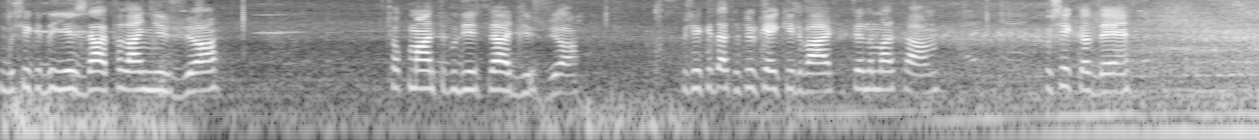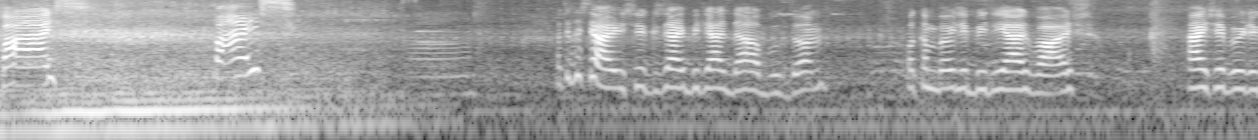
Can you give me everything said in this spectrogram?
bu şekilde yazılar falan yazıyor. Çok mantıklı yazılar yazıyor. Bu şekilde Atatürk heykeli var. Canım atam. Bu şekilde. Bye. Bye. Arkadaşlar işte güzel bir yer daha buldum. Bakın böyle bir yer var. Her şey böyle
